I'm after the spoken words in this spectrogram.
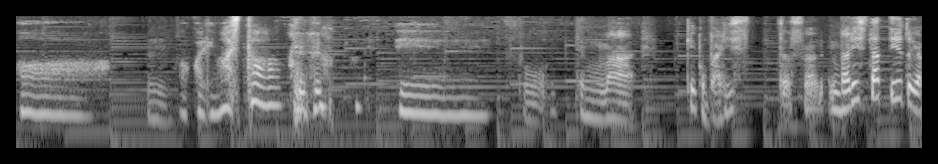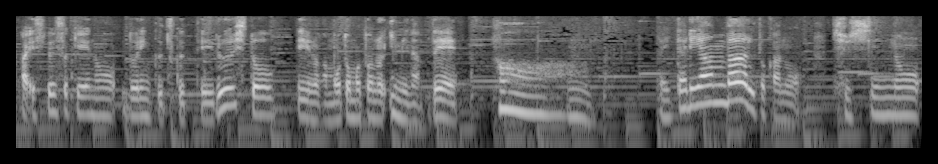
あうん。あ、わかりました。へえ。そう。でもまあ、結構バリスタさん、バリスタっていうとやっぱエスプレッソ系のドリンク作っている人っていうのが元々の意味なので、あうん。イタリアンバールとかの出身の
